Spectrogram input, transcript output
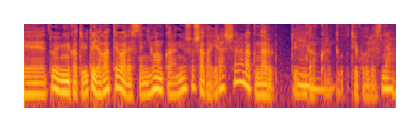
えー、どういう意味かというと、やがてはですね、日本から入所者がいらっしゃらなくなるという日が来るということですね。うん、ま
